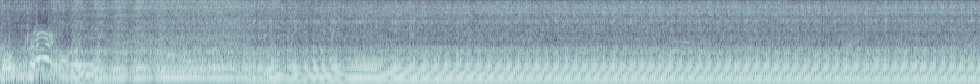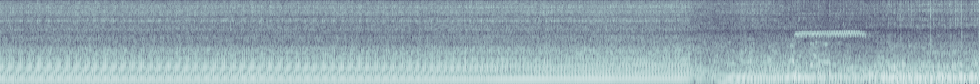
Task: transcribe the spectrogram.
Vamos Ei!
